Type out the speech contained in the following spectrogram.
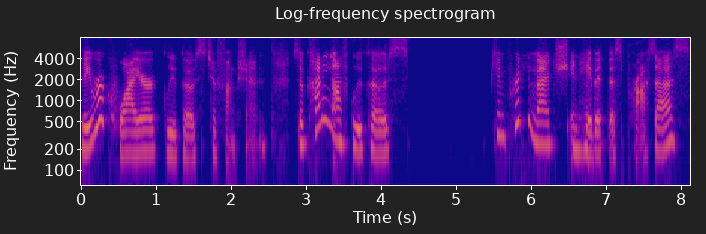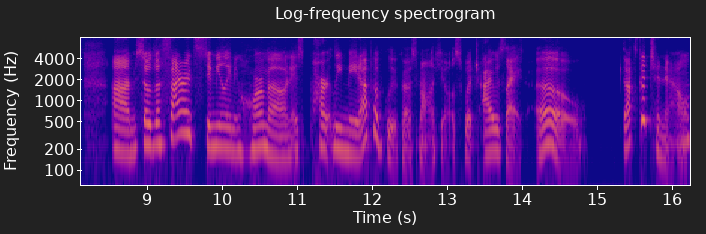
They require glucose to function. So cutting off glucose can pretty much inhibit this process. Um, so the thyroid stimulating hormone is partly made up of glucose molecules, which I was like, oh, that's good to know.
